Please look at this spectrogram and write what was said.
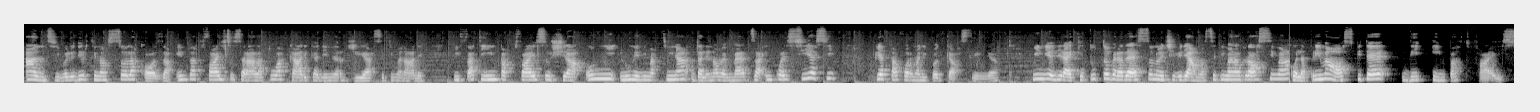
Anzi, voglio dirti una sola cosa, Impact Files sarà la tua carica di energia settimanale. Infatti Impact Files uscirà ogni lunedì mattina dalle 9 e mezza in qualsiasi piattaforma di podcasting. Quindi io direi che è tutto per adesso, noi ci vediamo settimana prossima con la prima ospite di Impact Files.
